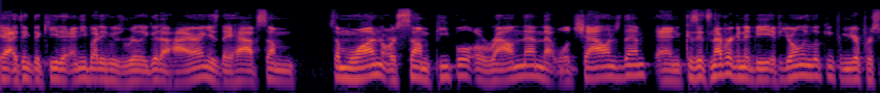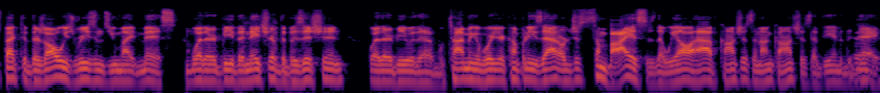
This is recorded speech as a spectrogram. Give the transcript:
Yeah, I think the key to anybody who's really good at hiring is they have some someone or some people around them that will challenge them and because it's never going to be if you're only looking from your perspective there's always reasons you might miss whether it be the nature of the position whether it be with the timing of where your company's at or just some biases that we all have conscious and unconscious at the end of the yeah. day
